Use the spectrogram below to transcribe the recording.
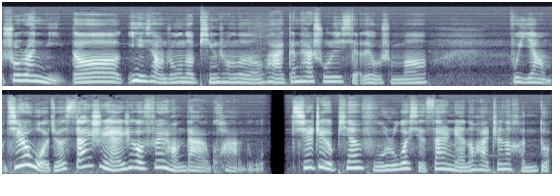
说说你的印象中的平城的文化跟他书里写的有什么不一样吗？其实我觉得三十年是个非常大的跨度。其实这个篇幅如果写三十年的话，真的很短，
